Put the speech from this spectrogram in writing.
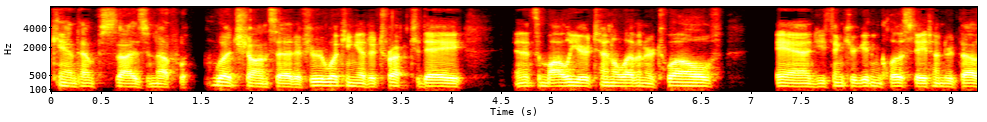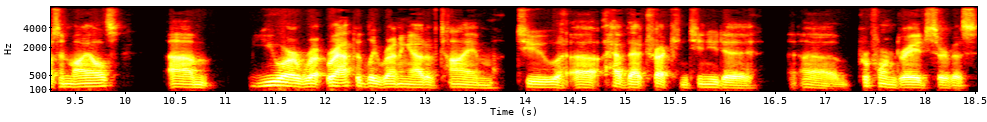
can't emphasize enough what, Sean said. If you're looking at a truck today and it's a model year 10, 11, or 12, and you think you're getting close to 800,000 miles, um, you are rapidly running out of time to uh, have that truck continue to uh, perform drayage service.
